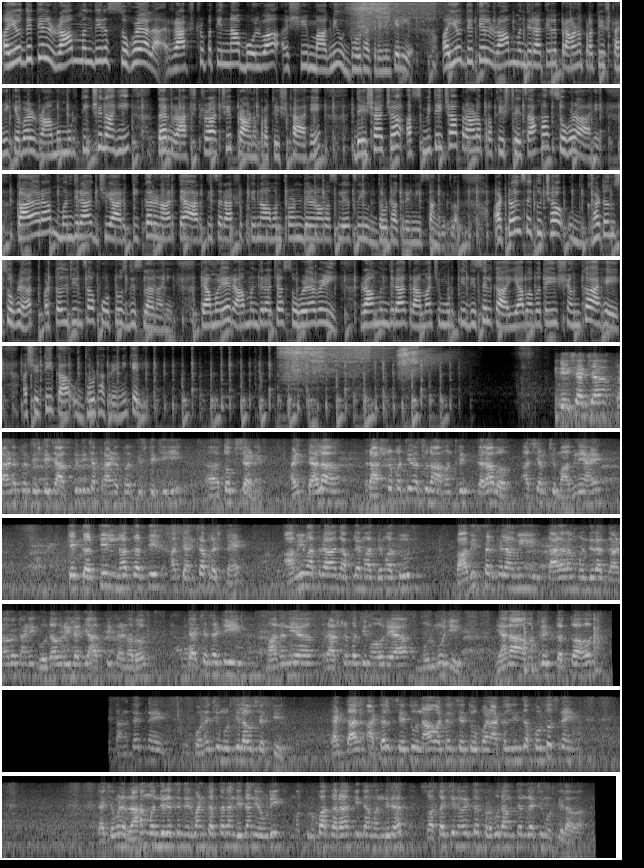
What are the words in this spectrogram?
अयोध्येतील राम मंदिर सोहळ्याला राष्ट्रपतींना बोलवा अशी मागणी उद्धव ठाकरेंनी केली आहे. अयोध्येतील राम मंदिरातील प्राणप्रतिष्ठा ही केवळ राममूर्तीची नाही तर राष्ट्राची प्राणप्रतिष्ठा आहे. देशाच्या अस्मितेच्या प्राणप्रतिष्ठेचा हा सोहळा आहे. काळाराम मंदिरात जी आरती करणार त्या आरतीचं राष्ट्रपतींना आमंत्रण देणार असल्याचंही उद्धव ठाकरेंनी सांगितलं. अटल सेतूच्या उद्घाटन सोहळ्यात अटलजींचा फोटोच दिसला नाही. त्यामुळे राम मंदिराच्या सोहळ्यावेळी राम मंदिरात रामाची मूर्ती दिसेल का याबाबत याबाबतही शंका आहे अशी टीका उद्धव ठाकरेंनी केली. देशाच्या प्राणप्रतिष्ठेच्या अस्मितेच्या प्राणप्रतिष्ठेची ही तो क्षण आहे. आणि त्याला राष्ट्रपतींना सुद्धा आमंत्रित करावं अशी आमची मागणी आहे. ते करतील न करतील हा त्यांचा प्रश्न आहे. आम्ही मात्र आज आपल्या माध्यमातून बावीस तारखेला आम्ही काळाराम मंदिरात जाणार आहोत आणि गोदावरीला जी आरती करणार आहोत त्याच्यासाठी माननीय राष्ट्रपती महोदया मुर्मूजी यांना आमंत्रित करतो आहोत. सांगता येत नाही कोणाची मूर्ती लावू शकतील? कारण काल अटल सेतू नाव अटल सेतू पण अटलजींचा फोटोच नाही त्याच्यामुळे राम मंदिराचं निर्माण करताना निदान एवढी कृपा करा की त्या मंदिरात स्वतःची नव्हे तर प्रभू रामचंद्राची मूर्ती लावा.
